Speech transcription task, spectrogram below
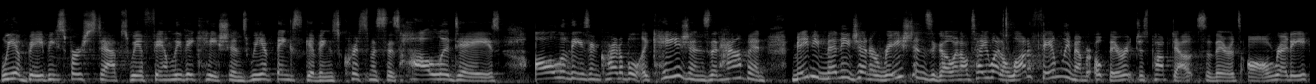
we have baby's first steps, we have family vacations, we have Thanksgivings, Christmases, holidays, all of these incredible occasions that happen maybe many generations ago. And I'll tell you what, a lot of family members, oh, there it just popped out. So there it's all ready.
